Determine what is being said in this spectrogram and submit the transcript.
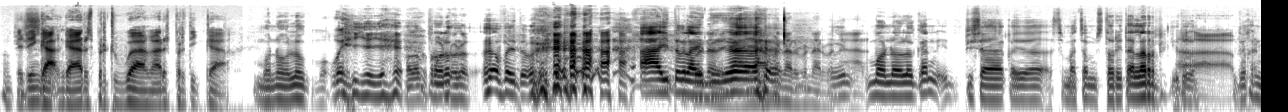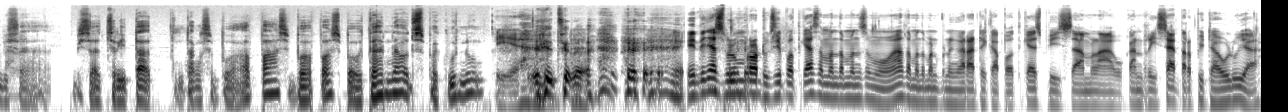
Oh, Jadi bisa. nggak nggak harus berdua, nggak harus bertiga. Monolog Mo- Wah iya iya. kalau Monolog. prolog apa itu ah itulah Benar, itu ya, benar benar benar. monolog kan bisa kayak semacam storyteller gitu. Ah, itu kan benar bisa bisa cerita tentang sebuah apa sebuah apa sebuah danau atau sebuah gunung Iya. itu loh Intinya sebelum produksi podcast teman-teman semua, teman-teman pendengar ADK Podcast bisa melakukan riset terlebih dahulu ya.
